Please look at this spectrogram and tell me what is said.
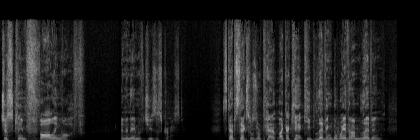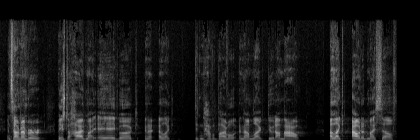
just came falling off in the name of Jesus Christ. Step six was repent. Like, I can't keep living the way that I'm living. And so I remember I used to hide my AA book and I, I like didn't have a Bible. And I'm like, dude, I'm out. I like outed myself,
